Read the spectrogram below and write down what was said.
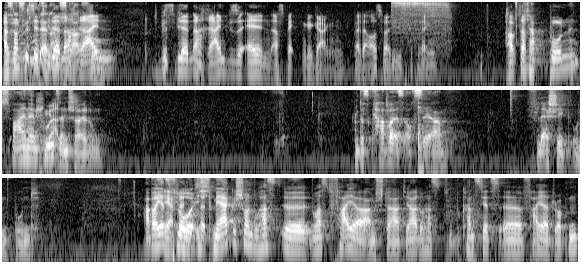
Was also du bist jetzt wieder nach rein, du bist wieder nach rein visuellen Aspekten gegangen bei der Auswahl dieses Getränks. Hauptsache ich bunt. Es war eine Impulsentscheidung. Und das Cover ist auch sehr flashig und bunt. Aber jetzt, ja, Flo, ich halt merke schon, du hast, äh, du hast Fire am Start, ja? Du, hast, du kannst jetzt äh, Fire droppen.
